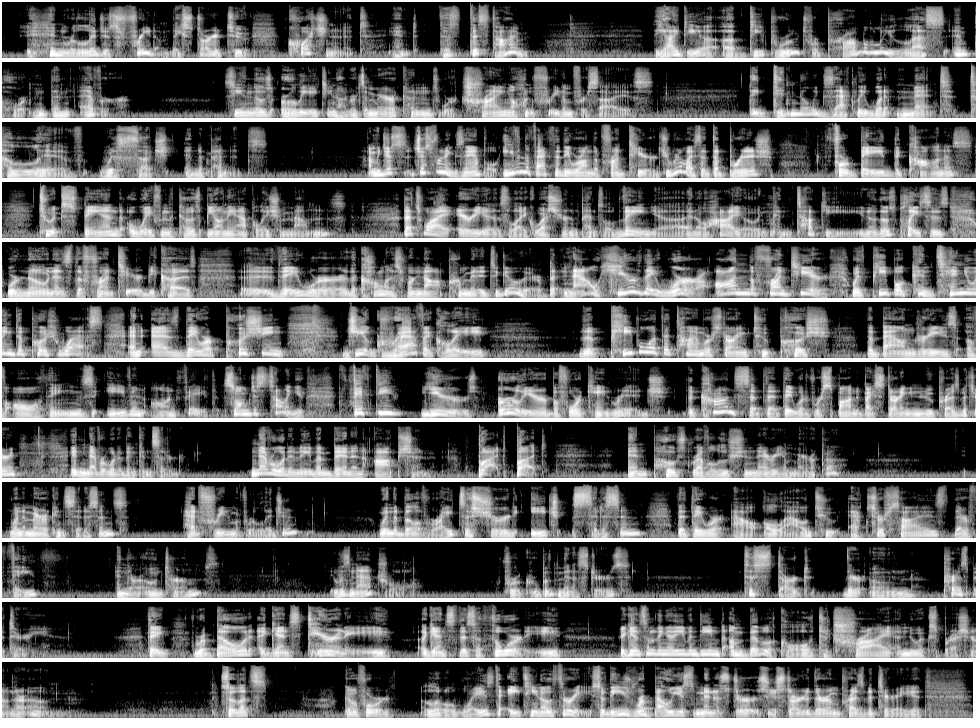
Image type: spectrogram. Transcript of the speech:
in religious freedom, they started to question it. And this this time, the idea of deep roots were probably less important than ever. See, in those early 1800s, Americans were trying on freedom for size. They didn't know exactly what it meant to live with such independence. I mean, just, just for an example, even the fact that they were on the frontier, do you realize that the British forbade the colonists to expand away from the coast beyond the Appalachian Mountains? That's why areas like western Pennsylvania and Ohio and Kentucky, you know, those places were known as the frontier because uh, they were, the colonists were not permitted to go there. But now here they were on the frontier with people continuing to push west. And as they were pushing geographically, the people at the time were starting to push the boundaries of all things, even on faith. So I'm just telling you, 50 years earlier before Cane Ridge, the concept that they would have responded by starting a new presbytery, it never would have been considered. Never would have even been an option. But, but, in post revolutionary America, when American citizens had freedom of religion, when the Bill of Rights assured each citizen that they were allowed to exercise their faith in their own terms, it was natural for a group of ministers to start their own presbytery. They rebelled against tyranny, against this authority, against something they even deemed unbiblical to try a new expression on their own. So let's go forward a little ways to 1803. So these rebellious ministers who started their own presbytery,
